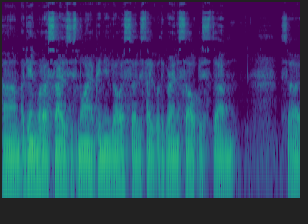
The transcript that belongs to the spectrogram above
Um, again, what I say is just my opinion, guys, so just take it with a grain of salt. Just um, So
